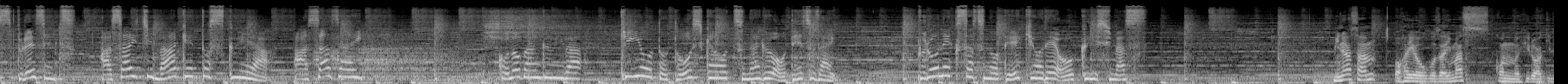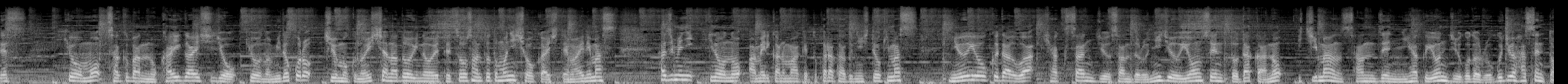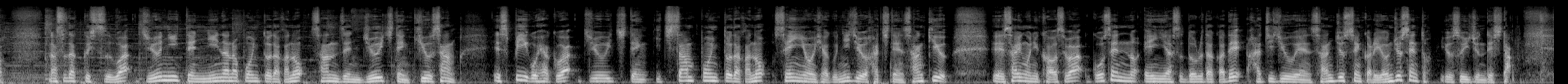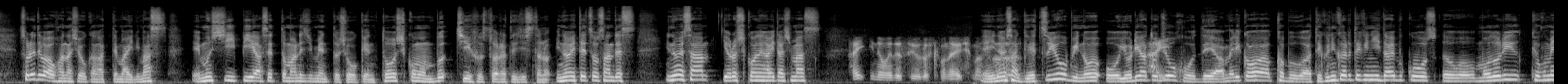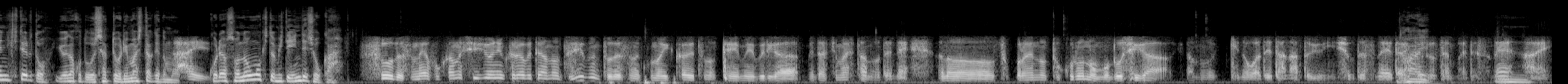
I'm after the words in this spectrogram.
スプレゼンツ朝一マーケットスクエア朝鮮。この番組は企業と投資家をつなぐお手伝いプロネクサスの提供でお送りします。皆さんおはようございます。今野博明です。今日も昨晩の海外市場今日の見どころ注目の一社など井上哲夫さんとともに紹介してまいります。はじめに昨日のアメリカのマーケットから確認しておきます。ニューヨークダウは133ドル24セント高の13,245ドル68セント。ナスダック指数は12.27ポイント高の3011.93 SP500 は11.13ポイント高の1428.39、えー、最後に為替は5000の円安ドル高で80円30銭から40銭という水準でした。それではお話を伺ってまいります。MCP アセットマネジメント証券投資顧問部チーフストラテジストの井上哲夫さんです。井上さんよろしくお願いいたします。はい、井上です。よろしくお願いします。井上さん、月曜日のより後情報で、アメリカ株はテクニカル的にだいぶこう、戻り局面に来ているというようなことをおっしゃっておりましたけれども、はい、これはその動きと見ていいんでしょうか？そうですね、他の市場に比べて、あの、随分とですね、この1か月の低迷ぶりが目立ちましたのでね、あの、そこら辺のところの戻しが、あの、昨日は出たなという印象ですね、大統領選前ですね。はい。はい、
